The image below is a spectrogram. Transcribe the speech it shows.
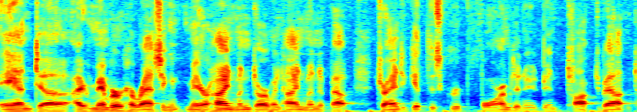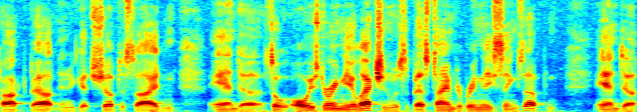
and uh, I remember harassing Mayor Hindman, Darwin Hindman, about trying to get this group formed, and it had been talked about and talked about, and it got shoved aside. And, and uh, so always during the election was the best time to bring these things up. And, and uh,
